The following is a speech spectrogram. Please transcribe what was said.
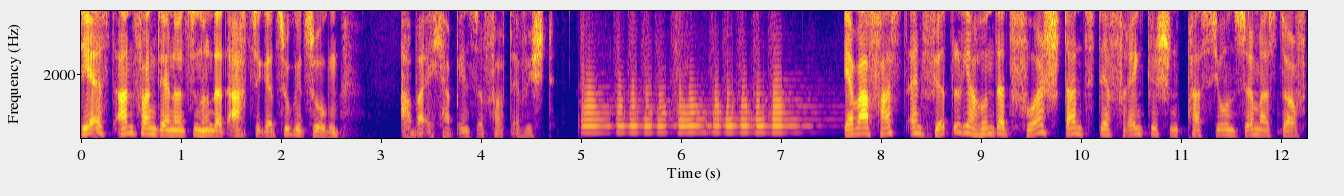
Der ist Anfang der 1980er zugezogen, aber ich habe ihn sofort erwischt. Er war fast ein Vierteljahrhundert Vorstand der fränkischen Passion Sömmersdorf,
